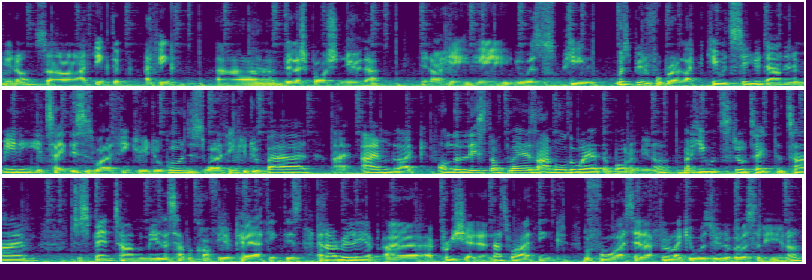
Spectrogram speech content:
you know. So I think the I think uh, Villas Boas knew that. You know, he, he he was he was beautiful, bro. Like he would sit you down in a meeting. He'd say, "This is what I think you do good. This is what I think you do bad." I, I'm like on the list of players. I'm all the way at the bottom, you know. But he would still take the time to spend time with me. Let's have a coffee, okay? I think this, and I really uh, appreciate it. And that's why I think before I said I feel like it was university, you know.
